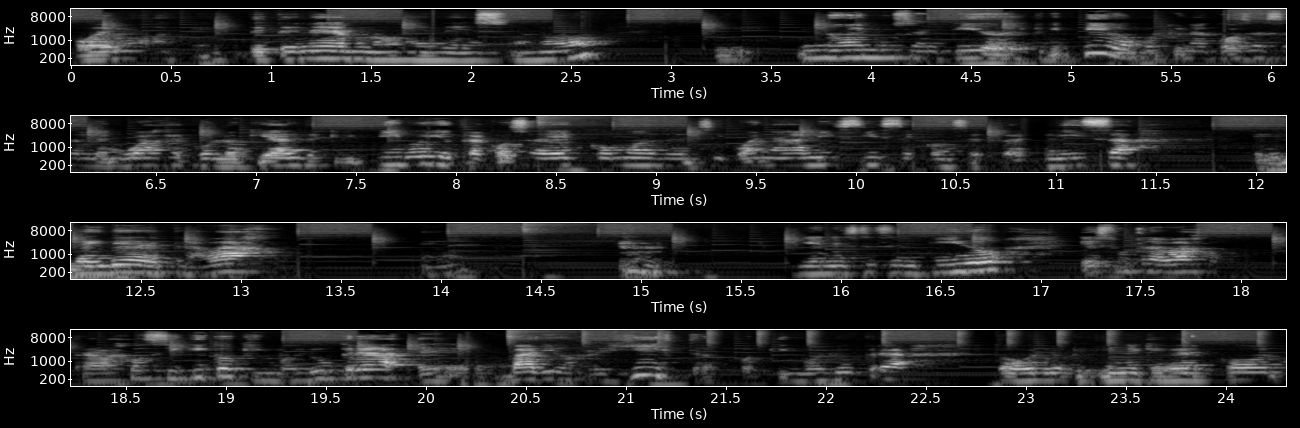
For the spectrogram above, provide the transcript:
podemos detenernos en eso, ¿no? No en un sentido descriptivo, porque una cosa es el lenguaje coloquial descriptivo y otra cosa es cómo desde el psicoanálisis se conceptualiza eh, la idea de trabajo. ¿eh? Y en ese sentido es un trabajo, trabajo psíquico que involucra eh, varios registros, porque involucra todo lo que tiene que ver con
